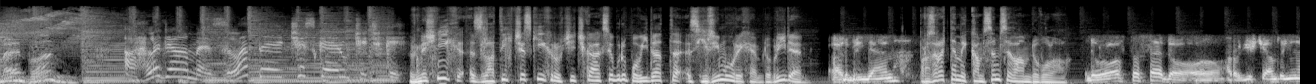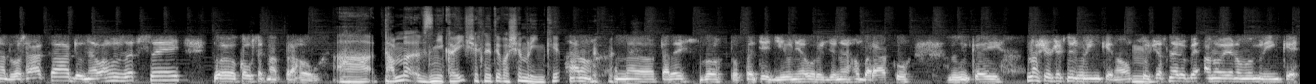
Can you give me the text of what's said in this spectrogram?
Jsme blaní a hledáme zlaté české ručičky. V dnešních zlatých českých ručičkách si budu povídat s Jiřím Hurichem. Dobrý den. Dobrý den. Prozraďte mi, kam jsem se vám dovolal? Dovolal jste se do rodiště Antonína Dvořáka, do Nelahozevsy, kousek nad Prahou. A tam vznikají všechny ty vaše mlínky? Ano, tady v podstatě dílně u rodinného baráku vznikají naše všechny mlínky. No. V hmm. současné době ano, jenom mlínky.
